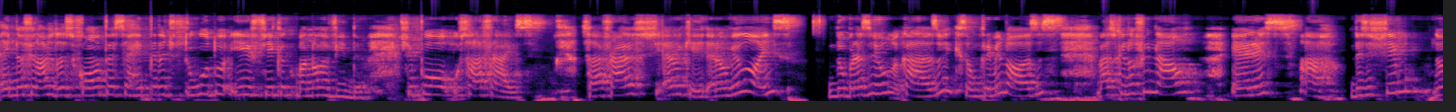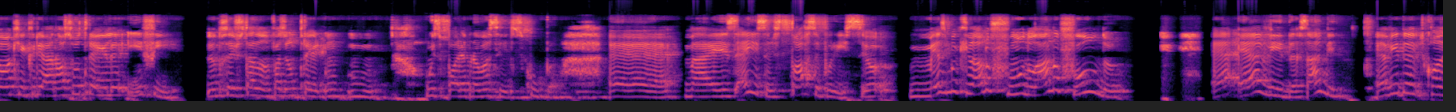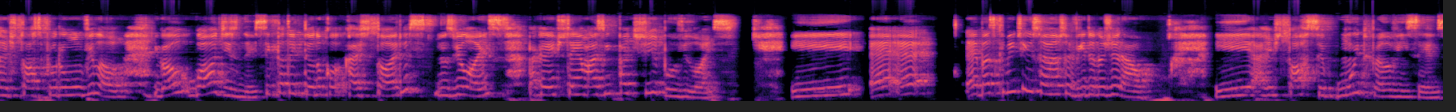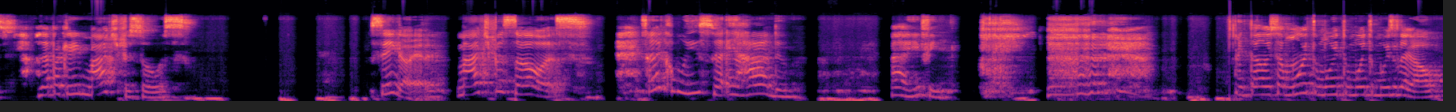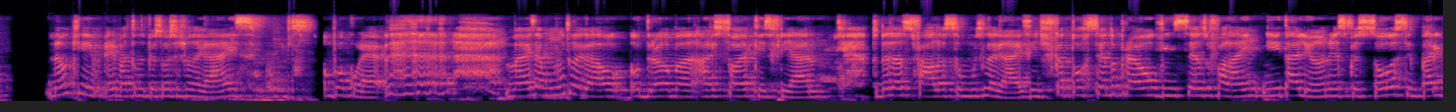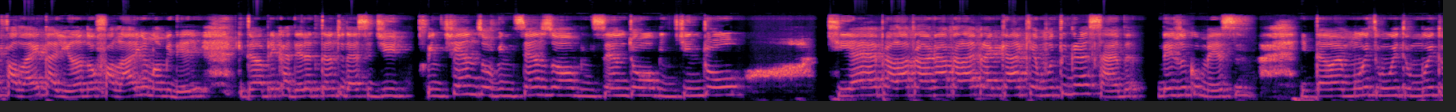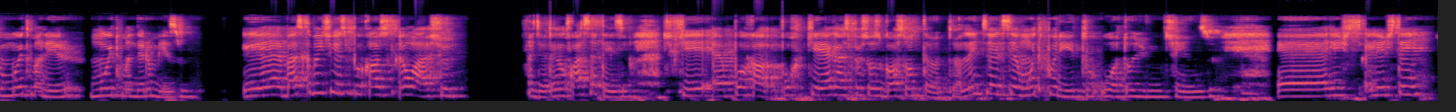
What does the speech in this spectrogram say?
ele no final das contas se arrependa de tudo e fica com uma nova vida. Tipo os Salafrais. Salafrais eram o quê? Eram vilões do Brasil, no caso, e que são criminosos, mas que no final eles, ah, desistimos, vamos aqui criar nosso trailer, enfim. Eu não sei se tá dando fazer um trailer, um, um, um spoiler pra você, desculpa. É, mas é isso, a gente torce por isso. Eu, mesmo que lá no fundo, lá no fundo, é, é a vida, sabe? É a vida quando a gente torce por um vilão. Igual, igual a Disney. Sempre tá tentando colocar histórias nos vilões para que a gente tenha mais empatia por vilões. E é, é, é basicamente isso, é a nossa vida no geral. E a gente torce muito pelo Vincenzo. Até para que ele mate pessoas. Sim, galera. Mate pessoas. Sabe como isso é errado? Ah, enfim. Então isso é muito, muito, muito, muito legal. Não que ele matando pessoas sejam legais, um pouco é. Mas é muito legal o drama, a história que eles criaram. Todas as falas são muito legais. A gente fica torcendo para o Vincenzo falar em, em, italiano e as pessoas tentarem falar italiano ou falarem o nome dele. Que tem uma brincadeira tanto dessa de Vincenzo, Vincenzo, Vincenzo, Vincenzo que é pra lá, pra cá, pra lá e pra cá, que é muito engraçada desde o começo. Então é muito, muito, muito, muito maneiro. Muito maneiro mesmo. E é basicamente isso, por causa que eu acho. Eu tenho quase certeza de que é por porque as pessoas gostam tanto. Além de ele ser muito bonito, o ator de Vincenzo, é, a, gente, a gente tem.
